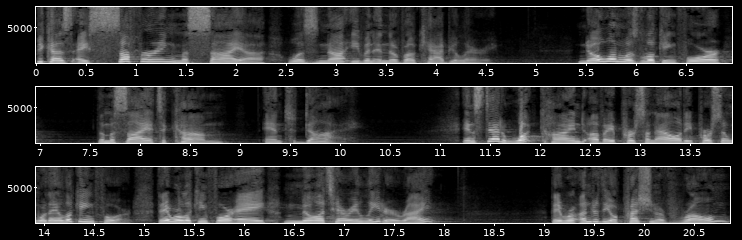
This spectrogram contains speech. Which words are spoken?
Because a suffering Messiah was not even in their vocabulary. No one was looking for the Messiah to come and to die. Instead, what kind of a personality person were they looking for? They were looking for a military leader, right? They were under the oppression of Rome.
